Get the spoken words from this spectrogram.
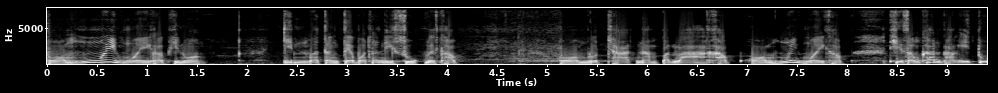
หอมห้วยห่วยครับพี่น้องกินมาตั้งแต่บ่ทันได้สุกเลยครับ หอมรสชาติน้ำปลาครับ หอมห้วยห่วยครับ ที่สำคัญผักอีตู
